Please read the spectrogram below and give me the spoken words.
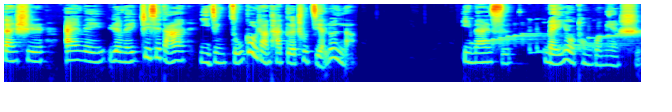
但是艾薇认为这些答案已经足够让他得出结论了。伊奈斯没有通过面试。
